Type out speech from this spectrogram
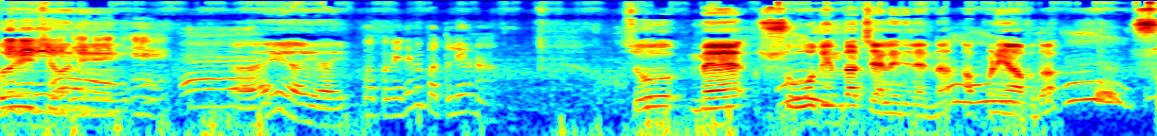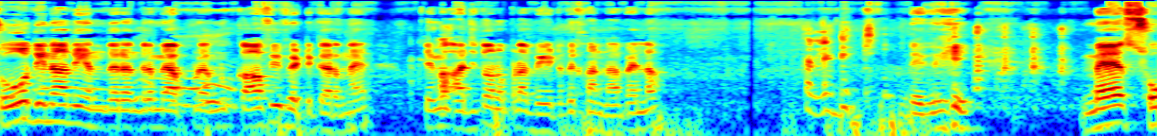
ਓਏ ਜੋਨੇ। ਆਏ ਆਏ ਆਏ। ਪਾਪਾ ਕਹਿੰਦੇ ਮੈਂ ਪਤਲੇ ਹੋਣਾ ਸੋ ਮੈਂ 100 ਦਿਨ ਦਾ ਚੈਲੰਜ ਲੈਣਾ ਆਪਣੇ ਆਪ ਦਾ। 100 ਦਿਨਾਂ ਦੇ ਅੰਦਰ ਅੰਦਰ ਮੈਂ ਆਪਣੇ ਆਪ ਨੂੰ ਕਾਫੀ ਫਿੱਟ ਕਰਨਾ ਹੈ ਤੇ ਮੈਂ ਅੱਜ ਤੁਹਾਨੂੰ ਆਪਣਾ weight ਦਿਖਾਣਾ ਪਹਿਲਾਂ। ਥੱਲੇ ਡਿੱਗੀ। ਦੇਖੀ ਮੈਂ 100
